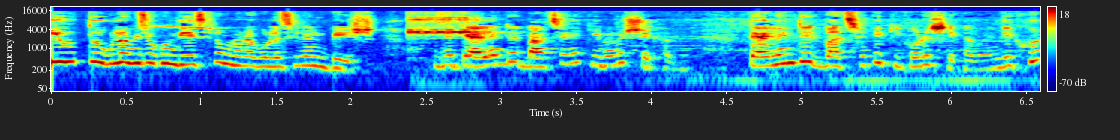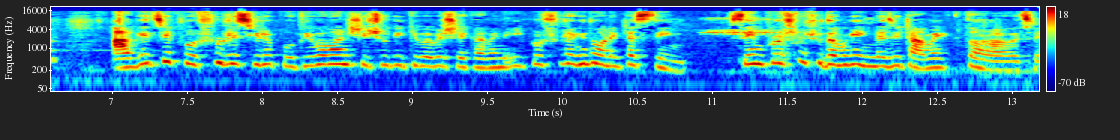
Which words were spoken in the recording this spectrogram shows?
এই উত্তরগুলো আমি যখন দিয়েছিলাম, ওনারা বলেছিলেন, বেশ, যে ট্যালেন্টেড বাচ্চাকে কীভাবে শেখাবে? ট্যালেন্টেড বাচ্চাকে কি করে শেখাবেন? দেখুন, আগে যে প্রশ্নটি ছিল, প্রতিভাবান শিশুকে কীভাবে শেখাবেন, এই প্রশ্নটা কিন্তু অনেকটা সেম সেম প্রশ্ন শুধু আমাকে ইংরেজি একটু ধরা হয়েছে।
